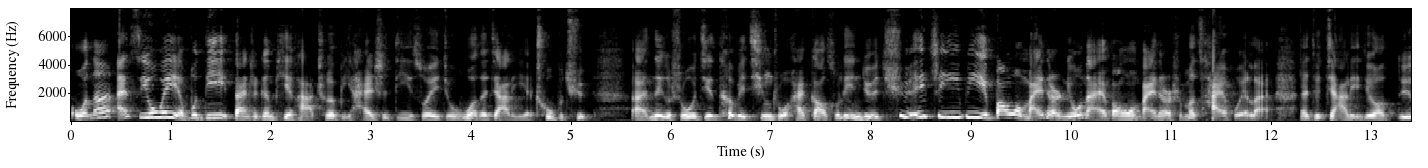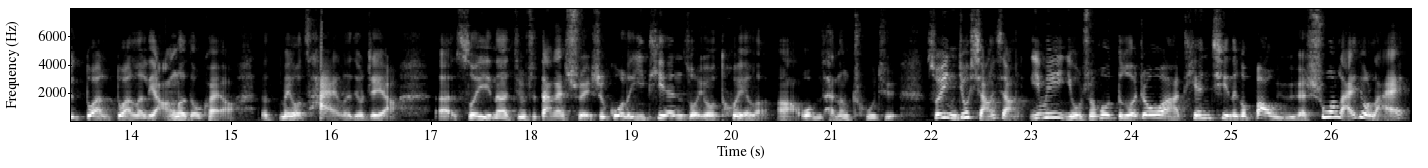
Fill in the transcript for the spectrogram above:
我呢，SUV 也不低，但是跟皮卡车比还是低，所以就窝在家里也出不去。哎，那个时候我记得特别清楚，还告诉邻居去 HEB 帮我买点牛奶，帮我买点什么菜回来。哎，就家里就要断断了粮了，都快要，没有菜了，就这样。呃，所以呢，就是大概水是过了一天天左右退了啊，我们才能出去。所以你就想想，因为有时候德州啊，天气那个暴雨说来就来，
